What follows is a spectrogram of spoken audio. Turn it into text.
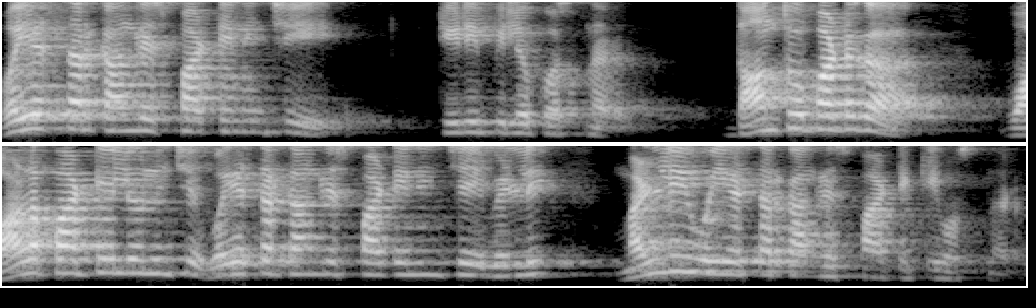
వైఎస్ఆర్ కాంగ్రెస్ పార్టీ నుంచి టీడీపీలోకి వస్తున్నారు. దాంతో పాటుగా వాళ్ళ పార్టీలో నుంచి వైఎస్ఆర్ కాంగ్రెస్ పార్టీ నుంచి వెళ్ళి మళ్ళీ వైఎస్ఆర్ కాంగ్రెస్ పార్టీకి వస్తున్నారు.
